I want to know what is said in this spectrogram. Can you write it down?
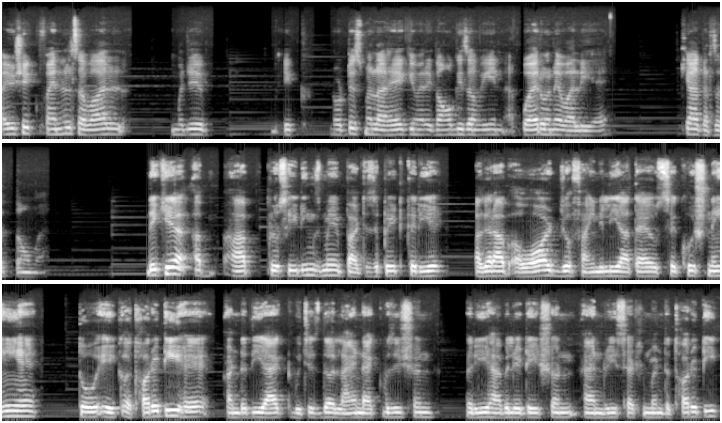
आयुष एक फाइनल सवाल मुझे एक नोटिस मिला है कि मेरे गाँव की ज़मीन अक्वायर होने वाली है। क्या कर सकता हूँ मैं? देखिए अब आप प्रोसीडिंग्स में पार्टिसिपेट करिए। अगर आप अवार्ड जो फाइनली आता है उससे खुश नहीं है तो एक अथॉरिटी है under the act which is the land acquisition rehabilitation and resettlement authority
